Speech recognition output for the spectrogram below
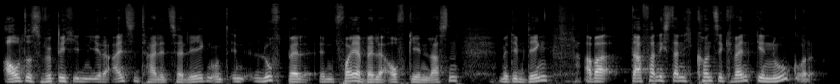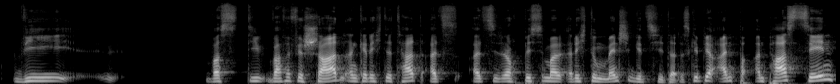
Autos wirklich in ihre Einzelteile zerlegen und in Luftbälle, in Feuerbälle aufgehen lassen mit dem Ding. Aber da fand ich es dann nicht konsequent genug oder wie was die Waffe für Schaden angerichtet hat, als, als sie noch ein bisschen mal Richtung Menschen gezielt hat. Es gibt ja ein, ein paar Szenen,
